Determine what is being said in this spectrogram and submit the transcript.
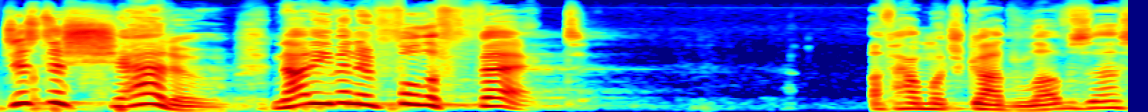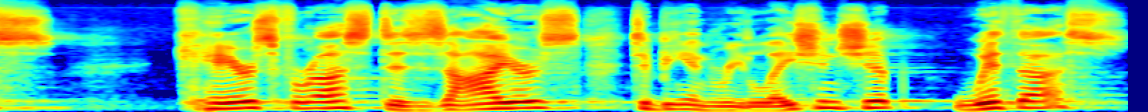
just a shadow, not even in full effect, of how much God loves us, cares for us, desires to be in relationship with us.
